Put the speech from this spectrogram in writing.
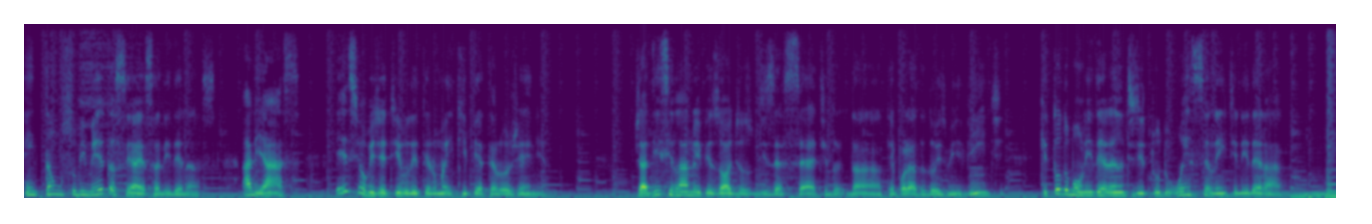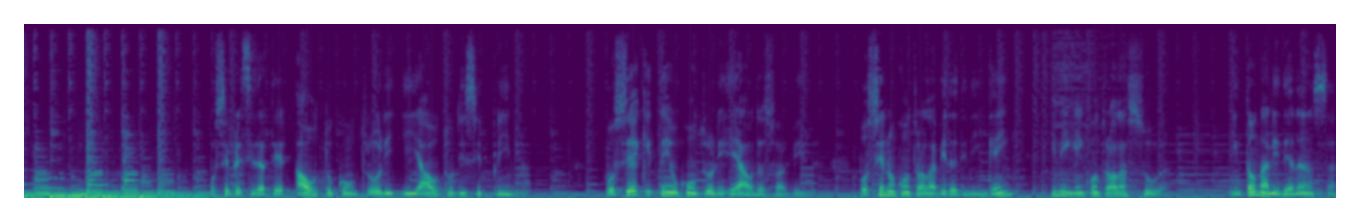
Então, submeta-se a essa liderança. Aliás, esse é o objetivo de ter uma equipe heterogênea. Já disse lá no episódio 17 da temporada 2020 que todo bom líder é, antes de tudo, um excelente liderado. Você precisa ter autocontrole e autodisciplina. Você é que tem o controle real da sua vida. Você não controla a vida de ninguém e ninguém controla a sua. Então, na liderança,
